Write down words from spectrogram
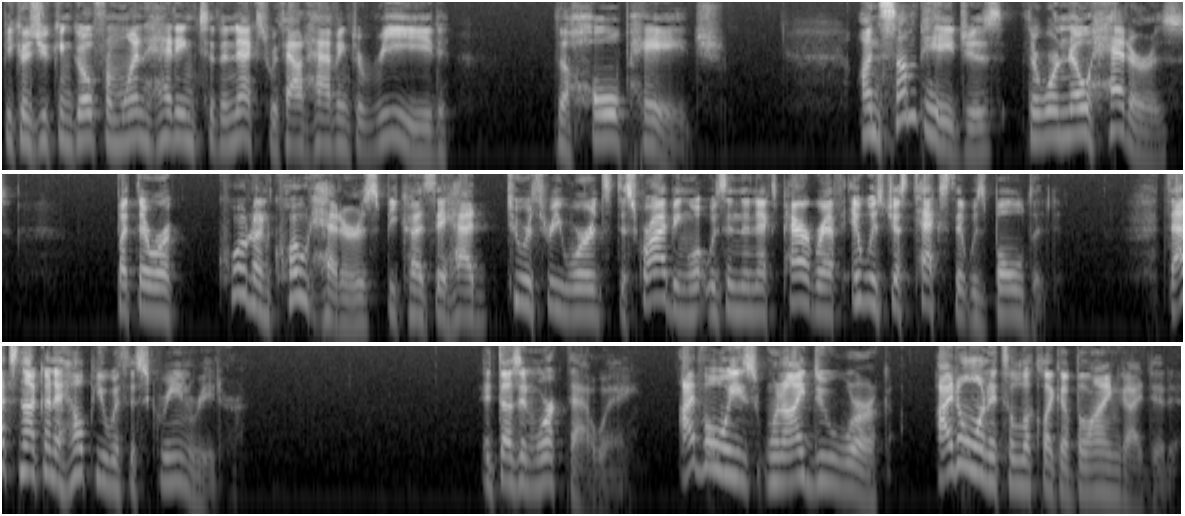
because you can go from one heading to the next without having to read the whole page. On some pages, there were no headers, but there were quote unquote headers because they had two or three words describing what was in the next paragraph. It was just text that was bolded. That's not going to help you with a screen reader. It doesn't work that way. I've always, when I do work, I don't want it to look like a blind guy did it.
